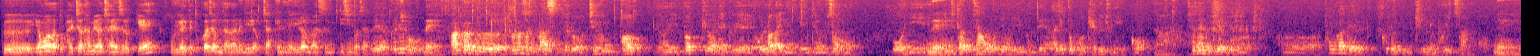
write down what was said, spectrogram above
그 영화가 또 발전하면 자연스럽게 우리가 이렇게 독과점 나가는 일이 없지 않겠느냐 이런 말씀이신 거잖아요. 네, 그리고 그렇죠? 네. 아까 그 변호사님 말씀대로 지금 법 어, 입법기관에 그게 올라가 있는 게 이제 우상호 의원이 네. 민주당 우상호 의원이 올린 건데 아직도 뭐 계류 중에 있고 아, 전혀 그게 뭐 어, 통과될 그런 기미는 보이지도 않고 네.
